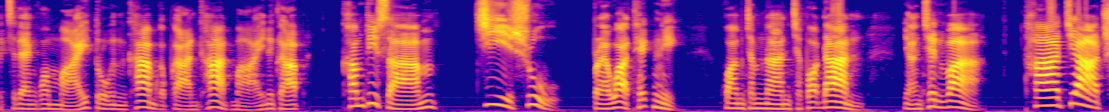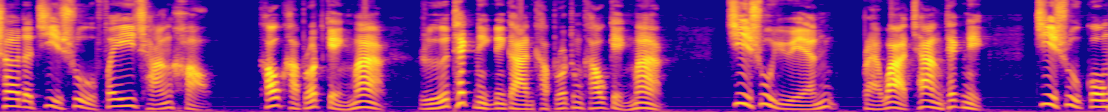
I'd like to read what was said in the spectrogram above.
ษ แสดงความหมายตรงกันข้ามกับการคาดหมายนะครับคำที่สามจี้สู้แปลว่าเทคนิค ความชำนาญเฉพาะด้าน อย่างเช่นว่า 他驾车的技术非常好เขาขับรถเก่งมาก หรือเทคนิคในการขับรถของเขาเก่งมากจี้สู้เหวียนแปลว่าช่างเทคนิคจี้สู้กง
